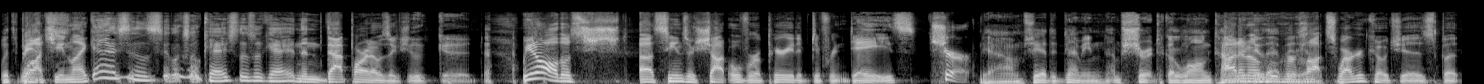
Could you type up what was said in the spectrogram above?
With watching, like, eh, she, she looks okay. She looks okay. And then that part, I was like, she looks good. well, you know, all those sh- uh, scenes are shot over a period of different days. sure. Yeah, she had to. I mean, I'm sure it took a long time. I don't to know do who that her video. hot swagger coach is, but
